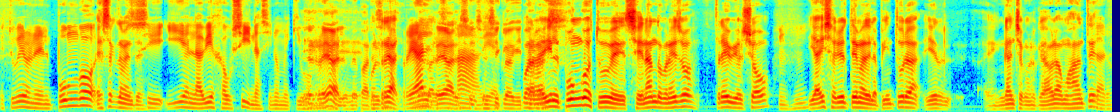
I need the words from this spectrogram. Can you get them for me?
Estuvieron en el Pungo. Exactamente. Sí, y en la vieja usina, si no me equivoco. El Real, Eh, me o parece. el Real. ¿Real? El Real, Ah, sí, sí, bien. ciclo de guitarras. Bueno, ahí en el Pungo estuve cenando con ellos previo al show y ahí salió el tema de la pintura y él engancha con lo que hablábamos antes Claro.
